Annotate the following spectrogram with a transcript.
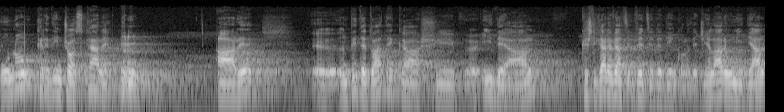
un om credincios care are întâi de toate ca și ideal câștigarea vieții de dincolo. Deci el are un ideal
